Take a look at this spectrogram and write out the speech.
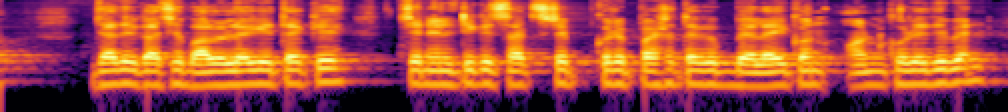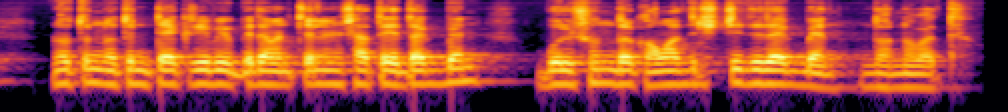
যাদের কাছে ভালো লেগে থাকে, চ্যানেলটিকে সাবস্ক্রাইব করে পাশে থেকে বেল আইকন অন করে দেবেন। নতুন নতুন টেক রিভিউ পেতে আমার চ্যানেলের সাথেই থাকবেন। ভুল সুন্দর ক্ষমা দৃষ্টিতে দেখবেন। ধন্যবাদ।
